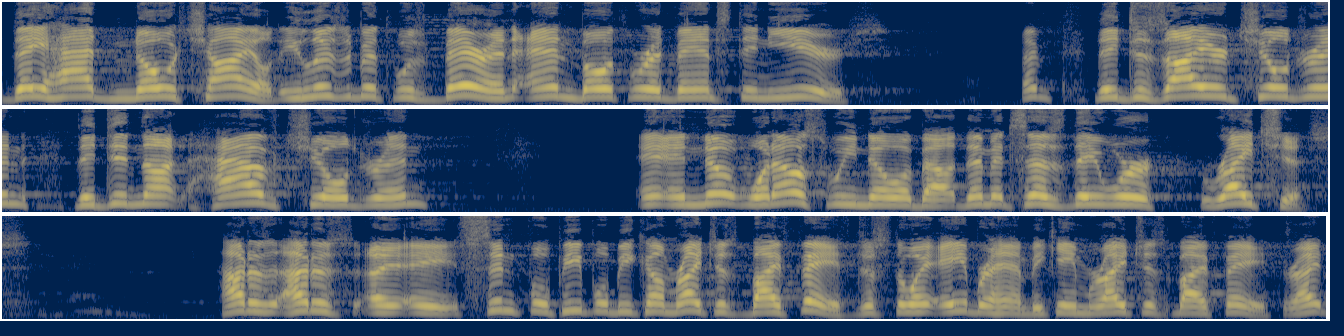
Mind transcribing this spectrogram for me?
they had no child. Elizabeth was barren, and both were advanced in years. Right? They desired children, they did not have children. And, and note what else we know about them. It says they were righteous. How does, how does a, a, sinful people become righteous? By faith, just the way Abraham became righteous by faith, right?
